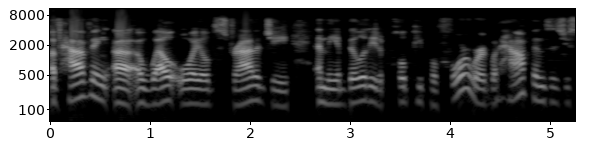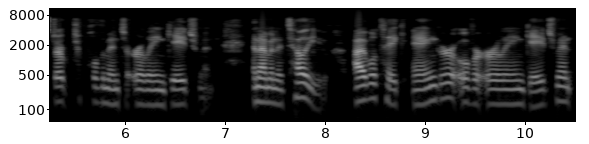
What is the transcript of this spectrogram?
of having a, a well-oiled strategy and the ability to pull people forward, what happens is you start to pull them into early engagement. And I'm going to tell you, I will take anger over early engagement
